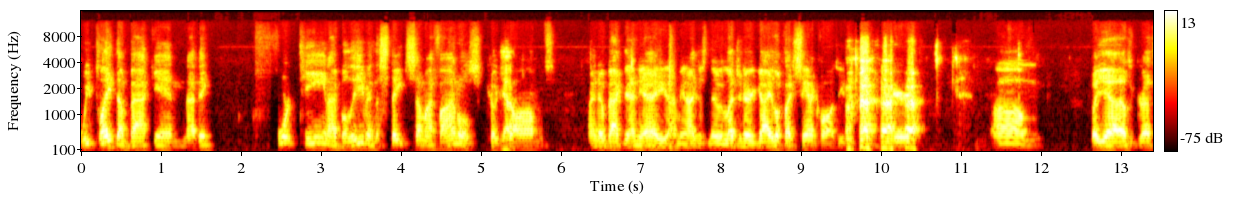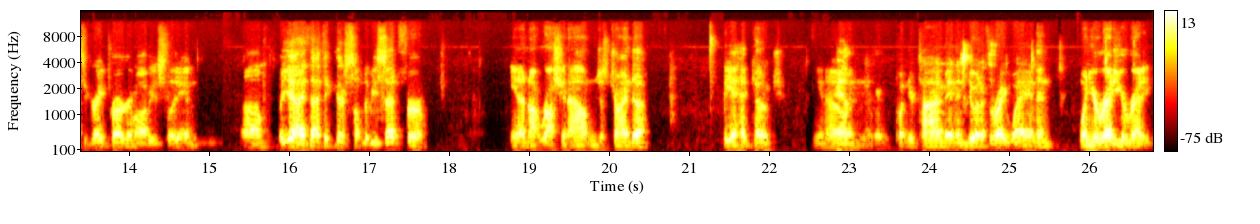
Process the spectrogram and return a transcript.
we played them back in I think 14, I believe, in the state semifinals. Coach Yeah. Dahms, I know back then. Yeah, he- I mean, I just knew a legendary guy. He looked like Santa Claus. He was here. um, but yeah, that's a that's a great program, obviously, and um, but yeah, I, th- I think there's something to be said for you know not rushing out and just trying to be a head coach, you know, Yeah. and, and putting your time in and doing it the right way, and then when you're ready, you're ready,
